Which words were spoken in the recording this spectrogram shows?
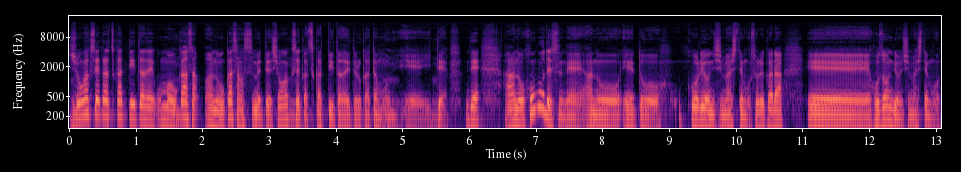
小学生から使っていただいて、うん、もうお母さんあのお母さんが勧めて小学生から使っていただいてる方も、うん、えー、いて、であのほぼですねあの、えーと、香料にしましてもそれから、えー、保存料にしましても、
